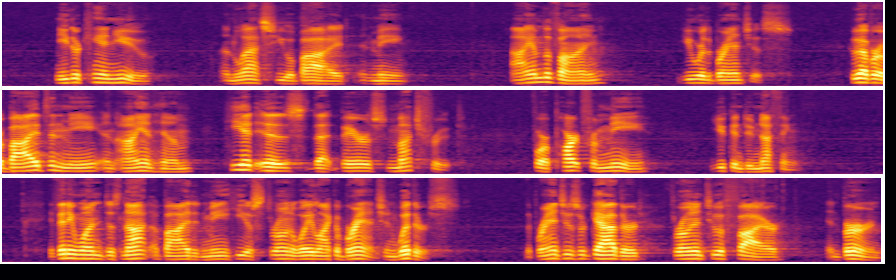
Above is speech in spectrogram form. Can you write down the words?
neither can you unless you abide in me. I am the vine, you are the branches. Whoever abides in me and I in him, he it is that bears much fruit. For apart from me, you can do nothing. If anyone does not abide in me, he is thrown away like a branch and withers. The branches are gathered, thrown into a fire, and burned.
